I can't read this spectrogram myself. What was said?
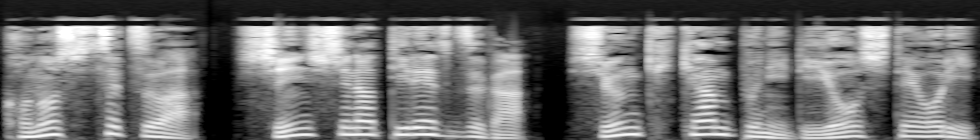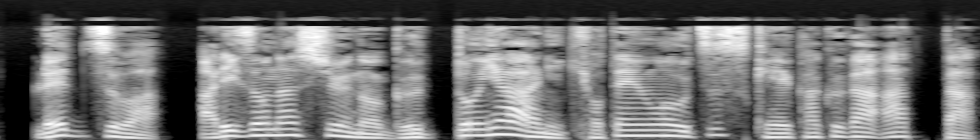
この施設はシンシナティレッズが春季キャンプに利用しており、レッズはアリゾナ州のグッドイヤーに拠点を移す計画があった。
